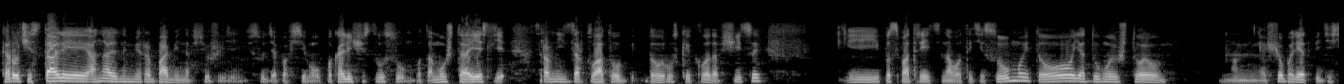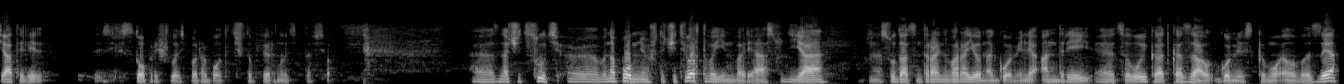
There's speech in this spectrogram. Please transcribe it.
короче, стали анальными рабами на всю жизнь, судя по всему, по количеству сумм. Потому что если сравнить зарплату белорусской кладовщицы и посмотреть на вот эти суммы, то я думаю, что еще бы лет 50 или 100 пришлось поработать, чтобы вернуть это все. Э, значит, суть. Э, напомню, что 4 января судья суда Центрального района Гомеля Андрей Целуйко отказал Гомельскому ЛВЗ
